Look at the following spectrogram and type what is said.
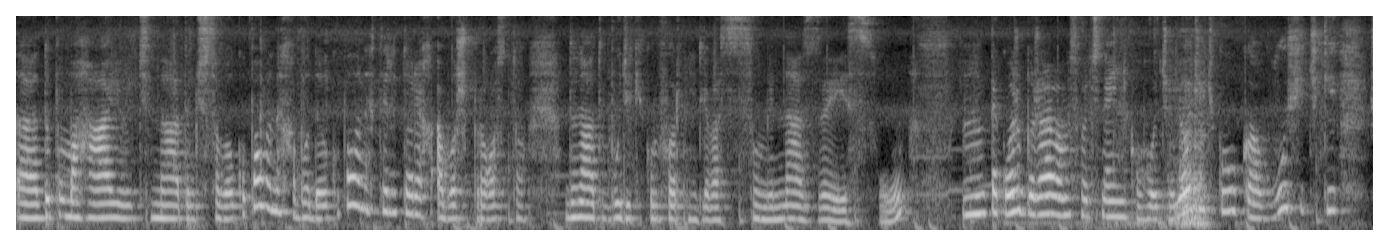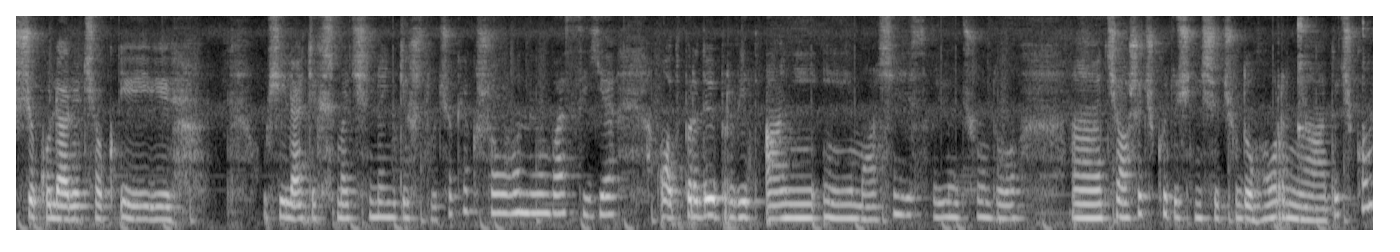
е, допомагають на тимчасово окупованих або деокупованих територіях, або ж просто донат в будь-якій комфортній для вас сумі на ЗСУ. Також бажаю вам смачненького чайочечку, кавушечки, шоколярочок і усіляких смачненьких штучок, якщо вони у вас є. От, передаю привіт Ані і Маші зі своєю чудо е, чашечкою, точніше, чудо горняточком.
